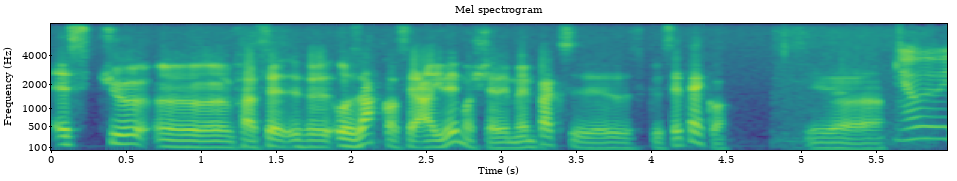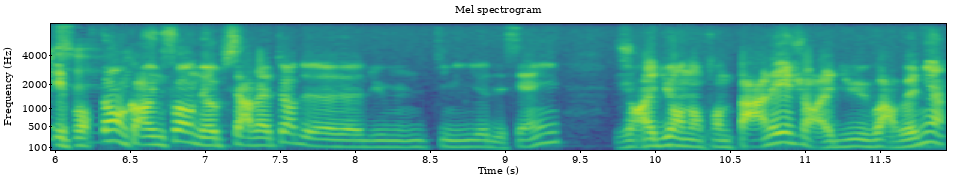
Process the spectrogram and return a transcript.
est-ce que, euh, enfin, euh, Ozark quand c'est arrivé, moi je savais même pas que ce que c'était quoi. Et, euh, Ah oui, oui, et c'est- pourtant, encore une fois, on est observateur de- du petit milieu des séries. J'aurais dû en entendre parler, j'aurais dû voir venir,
